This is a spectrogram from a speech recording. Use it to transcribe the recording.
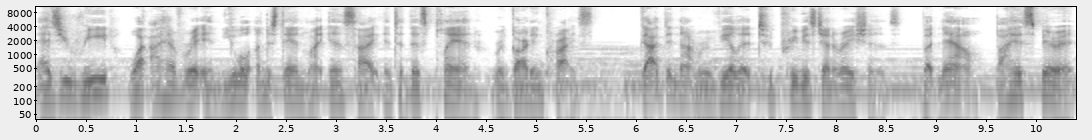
As you read what I have written, you will understand my insight into this plan regarding Christ. God did not reveal it to previous generations, but now, by his Spirit,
